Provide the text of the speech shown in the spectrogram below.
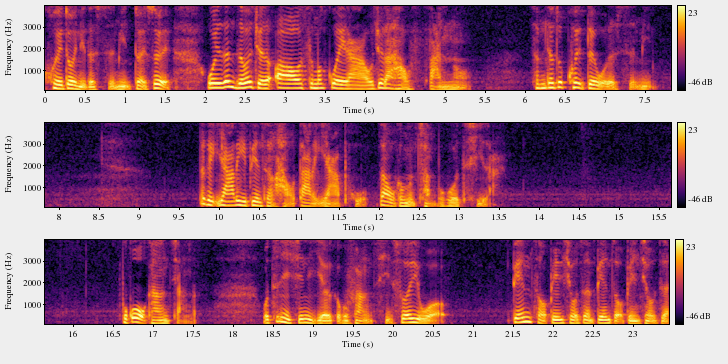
愧对你的使命，对，所以我有阵子会觉得哦，什么鬼啦，我觉得好烦哦，什么叫做愧对我的使命？那个压力变成好大的压迫，让我根本喘不过气来。不过我刚刚讲了，我自己心里也有一个不放弃，所以我边走边修正，边走边修正，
